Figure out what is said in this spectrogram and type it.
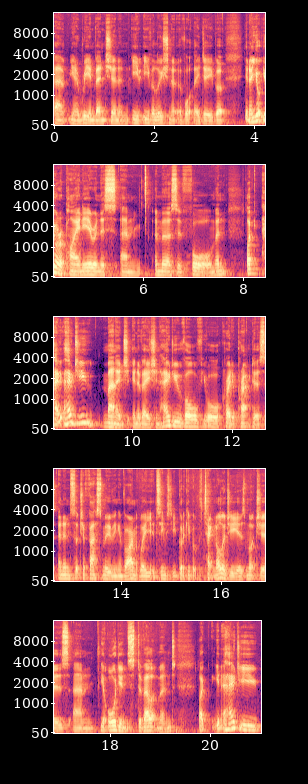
uh, you know, reinvention and e- evolution of, of, what they do. But, you know, you're, you're a pioneer in this um, immersive form, and like how, how do you manage innovation? How do you evolve your creative practice? And in such a fast moving environment where it seems you've got to keep up with technology as much as um, your audience development like you know how do you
